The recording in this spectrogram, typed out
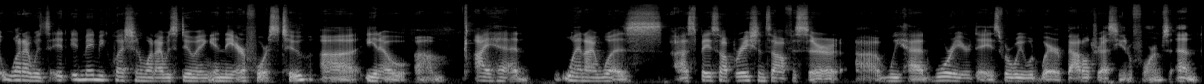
what I was, it, it, made me question what I was doing in the Air Force too. Uh, you know, um, I had when I was a space operations officer, uh, we had warrior days where we would wear battle dress uniforms. And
